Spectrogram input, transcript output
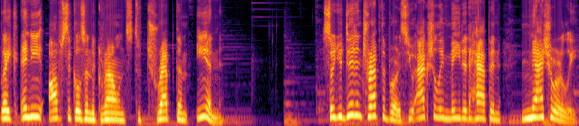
like any obstacles on the ground to trap them in. So you didn't trap the birds. You actually made it happen naturally.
